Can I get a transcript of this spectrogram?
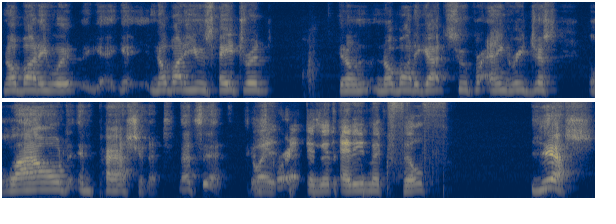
nobody would nobody used hatred. You know, nobody got super angry. Just loud and passionate. That's it. It's Wait, great. is it Eddie McFilth? Yes.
